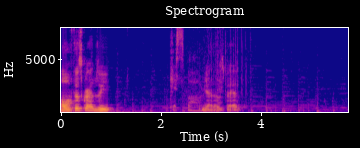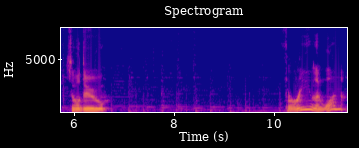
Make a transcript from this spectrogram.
Oh, if this grabs me... Kiss bar. Yeah, that was bad. So we'll do... Three and then one?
